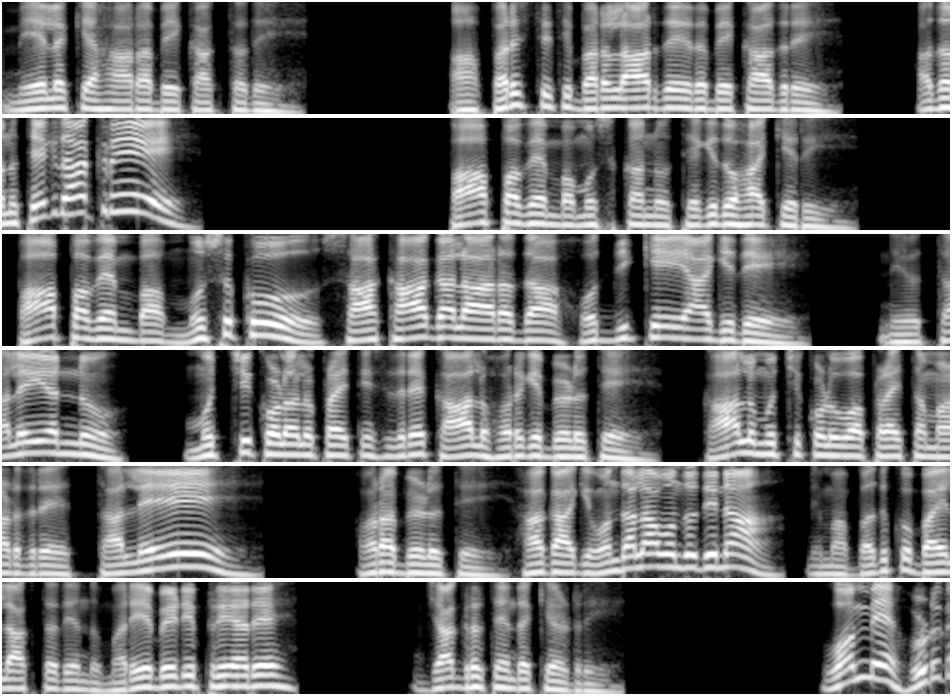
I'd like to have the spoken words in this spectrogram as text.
ಮೇಲಕ್ಕೆ ಹಾರಬೇಕಾಗ್ತದೆ. ಆ ಪರಿಸ್ಥಿತಿ ಬರಲಾರದೆ ಇರಬೇಕಾದ್ರೆ ಅದನ್ನು ತೆಗೆದಾಕ್ರಿ! ಪಾಪವೆಂಬ ಮುಸುಕನ್ನು ತೆಗೆದುಹಾಕಿರಿ. ಪಾಪವೆಂಬ ಮುಸುಕು ಸಾಕಾಗಲಾರದ ಹೊದ್ದಿಕೆಯಾಗಿದೆ ನೀವು ತಲೆಯನ್ನು ಮುಚ್ಚಿಕೊಳ್ಳಲು ಪ್ರಯತ್ನಿಸಿದರೆ ಕಾಲು ಹೊರಗೆ ಬೀಳುತ್ತೆ. ಕಾಲು ಮುಚ್ಚಿಕೊಳ್ಳುವ ಪ್ರಯತ್ನ ಮಾಡಿದ್ರೆ ತಲೆ ಹೊರಬೀಳುತ್ತೆ. ಹಾಗಾಗಿ ಒಂದಲ್ಲ ಒಂದು ದಿನ ನಿಮ್ಮ ಬದುಕು ಬಯಲಾಗ್ತದೆ ಎಂದು ಮರೆಯಬೇಡಿ ಪ್ರಿಯರೇ. ಜಾಗ್ರತೆಯಿಂದ ಕೇಳ್ರಿ. ಒಮ್ಮೆ ಹುಡುಗ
